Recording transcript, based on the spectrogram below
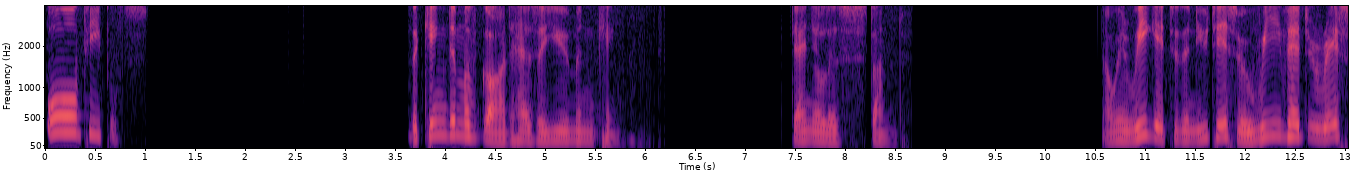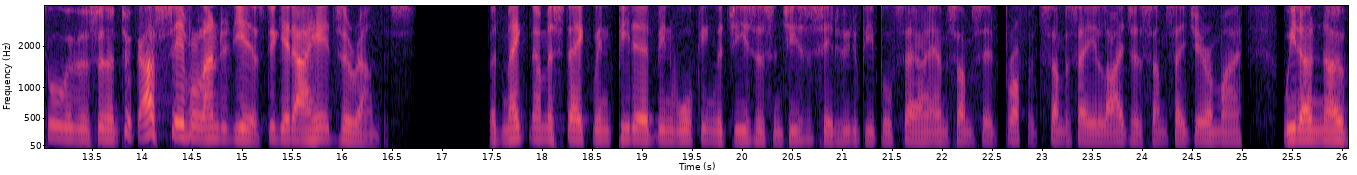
all peoples. The kingdom of God has a human king. Daniel is stunned. Now, when we get to the New Testament, we've had to wrestle with this, and it took us several hundred years to get our heads around this. But make no mistake, when Peter had been walking with Jesus, and Jesus said, Who do people say I am? Some said prophet, some say Elijah, some say Jeremiah. We don't know.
